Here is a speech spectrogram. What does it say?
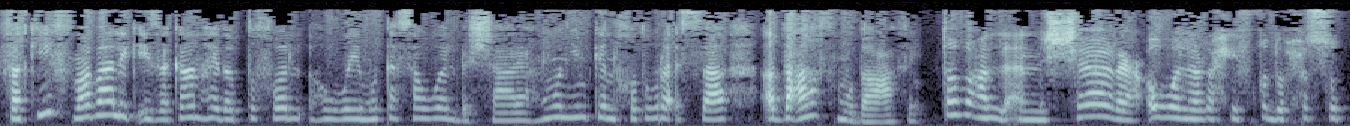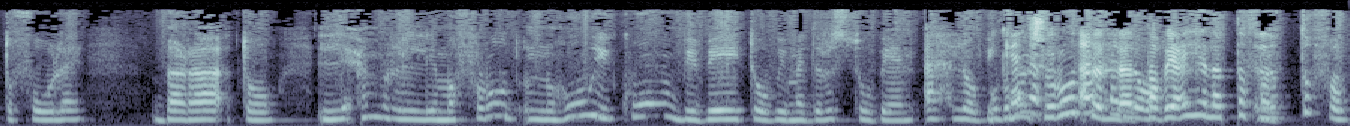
فكيف؟ ما بالك إذا كان هذا الطفل هو متسول بالشارع. هون يمكن الخطورة إسا أضعاف مضاعفة. طبعا لأن الشارع أولا رح يفقدوا حس الطفولة براءته العمر اللي مفروض إنه هو يكون ببيته بمدرسته بين أهله بكل شروط أهله الطبيعية للطفل. للطفل.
